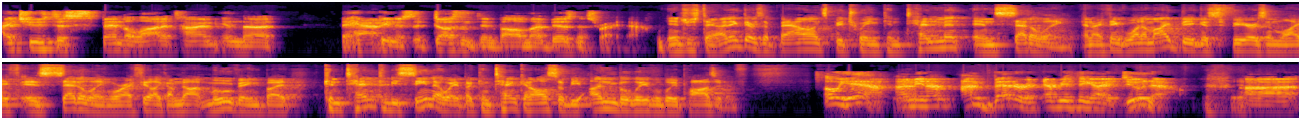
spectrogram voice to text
I choose to spend a lot of time in the, the happiness that doesn't involve my business right now. Interesting. I think there's a balance between contentment and settling. And I think one of my biggest fears in life is settling, where I feel like I'm not moving, but content can be seen that way, but content can also be unbelievably positive. Oh yeah, I mean, I'm I'm better at everything I do now. Uh,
